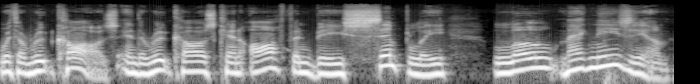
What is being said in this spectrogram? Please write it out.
with a root cause and the root cause can often be simply low magnesium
